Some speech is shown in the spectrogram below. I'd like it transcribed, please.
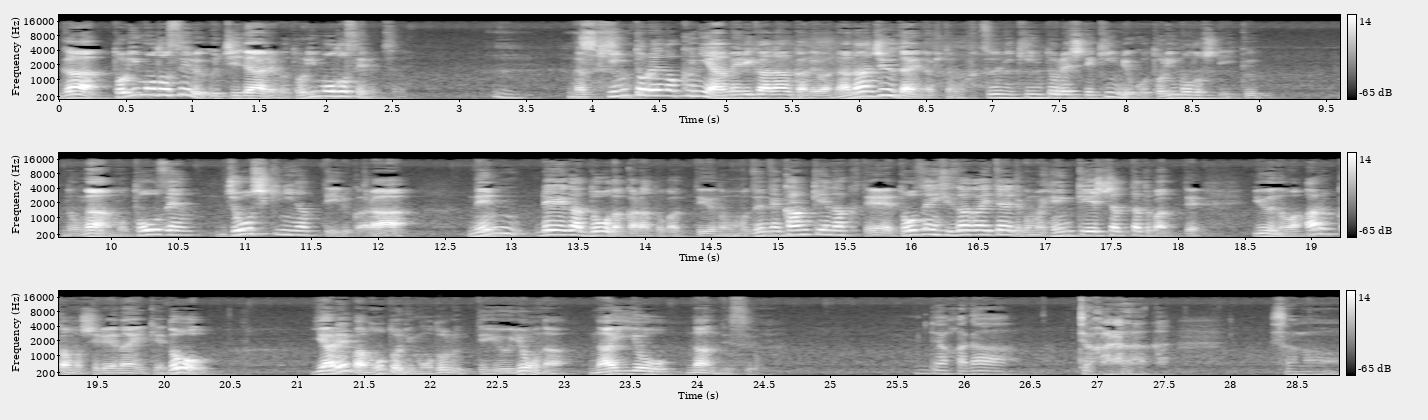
が取り戻せるうちであれば取り戻せるんですよね。うん。だから筋トレの国アメリカなんかでは70代の人も普通に筋トレして筋力を取り戻していくのがもう当然常識になっているから年齢がどうだからとかっていうのも全然関係なくて当然膝が痛いとかもう変形しちゃったとかっていうのはあるかもしれないけどやれば元に戻るっていうような内容なんですよ。だからだからその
